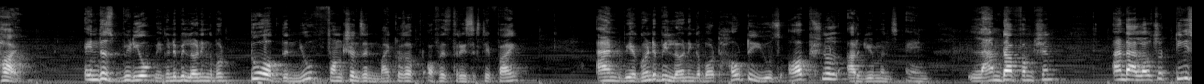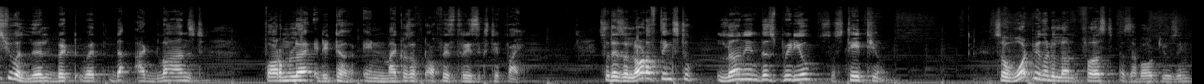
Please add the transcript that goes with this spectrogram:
Hi, in this video we're going to be learning about two of the new functions in Microsoft Office 365 and we are going to be learning about how to use optional arguments in Lambda function and I'll also teach you a little bit with the advanced formula editor in Microsoft Office 365. So there's a lot of things to learn in this video, so stay tuned. So what we're going to learn first is about using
